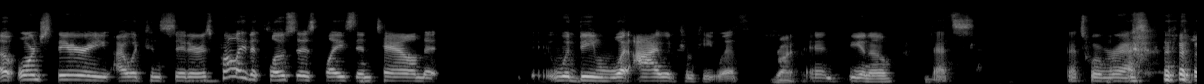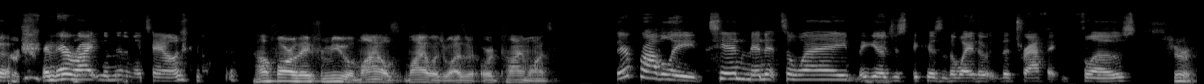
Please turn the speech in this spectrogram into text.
uh, Orange Theory I would consider is probably the closest place in town that would be what I would compete with, Right. and you know that's that's where we're at, and they're right in the middle of town. How far are they from you, miles, mileage wise, or, or time wise? they're probably 10 minutes away, you know, mm-hmm. just because of the way the, the traffic flows. Sure.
